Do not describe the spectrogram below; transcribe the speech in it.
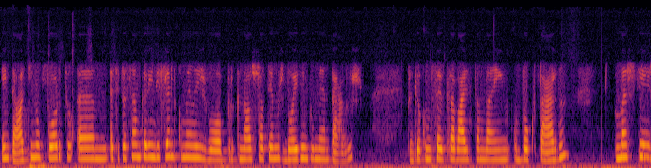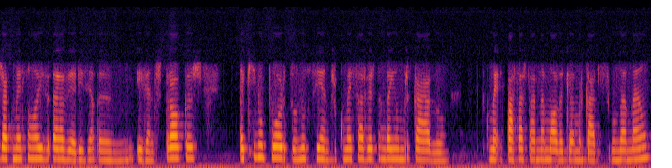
Então, aqui no Porto, um, a situação é um bocadinho diferente como em Lisboa, porque nós só temos dois implementados, porque eu comecei o trabalho também um pouco tarde, mas sim, já começam a haver um, eventos de trocas. Aqui no Porto, no centro, começa a haver também um mercado que passa a estar na moda, que é o mercado de segunda mão,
